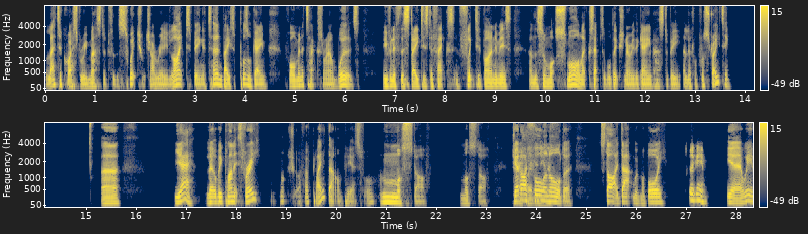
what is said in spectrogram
Letterquest remastered for the Switch which I really liked being a turn-based puzzle game forming attacks around words even if the status effects inflicted by enemies and the somewhat small acceptable dictionary of the game has to be a little frustrating. Uh, yeah, Little Big Planet 3. Not sure if I've played that on PS4. I must have. Must have. Jedi Fallen. Order. Started that with my boy. It's a good game. Yeah, we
